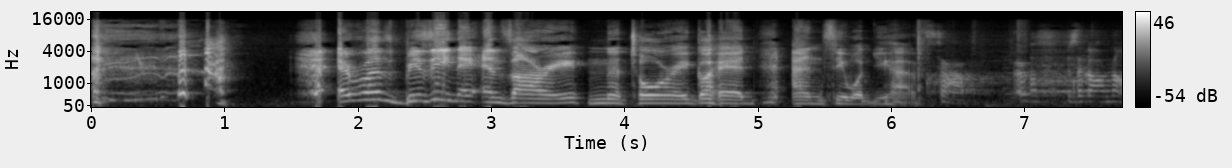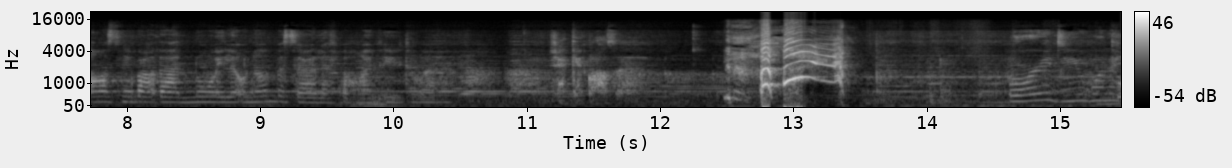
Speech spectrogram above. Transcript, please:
Everyone's busy, Nate and Zari. Notori, go ahead and see what you have. Stop. It's like I'm not asking about that naughty little number Sara left behind for you to wear. Check your closet. Rory, do you want to?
